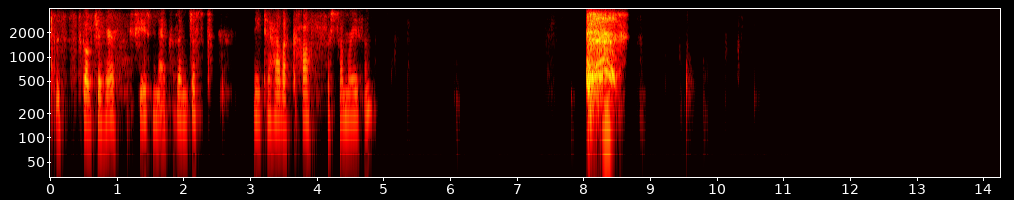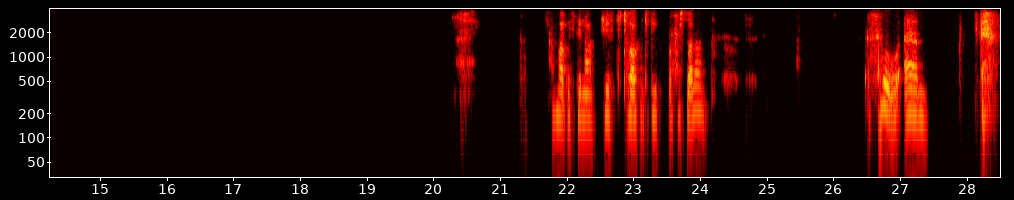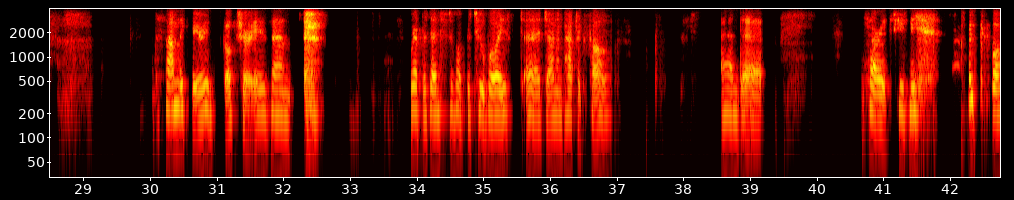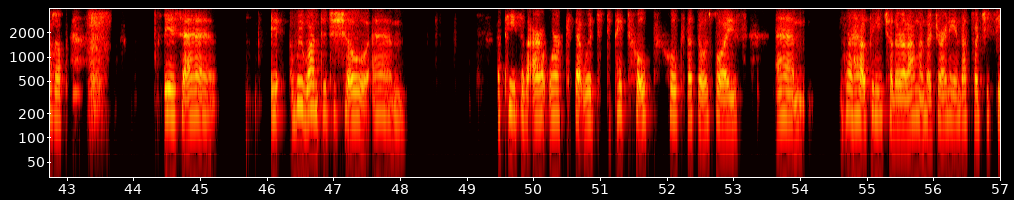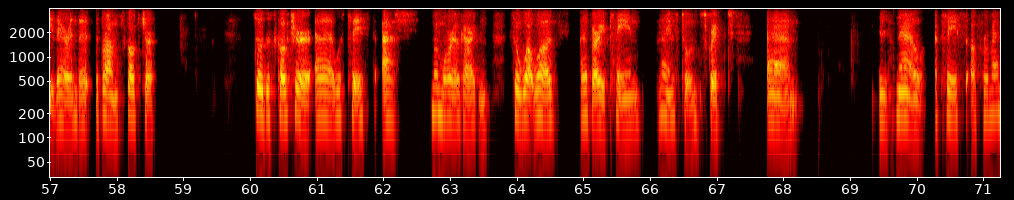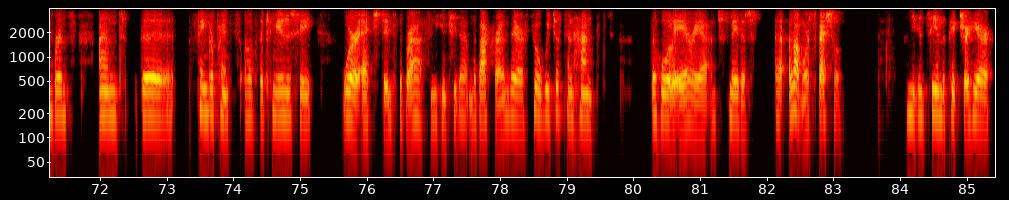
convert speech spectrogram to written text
is sculpture here, excuse me now, because I'm just need to have a cough for some reason. I'm obviously not used to talking to people for so long. So um, the family experience sculpture is um, representative of the two boys, uh, John and Patrick Saul. And uh, sorry, excuse me, caught up. It, uh, it, we wanted to show um, a piece of artwork that would depict hope, hope that those boys um, were helping each other along on their journey. And that's what you see there in the, the bronze sculpture. So the sculpture uh, was placed at Memorial Garden. So what was a very plain limestone crypt um, is now a place of remembrance and the fingerprints of the community were etched into the brass and you can see that in the background there. So we just enhanced the whole area and just made it a, a lot more special. And you can see in the picture here,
